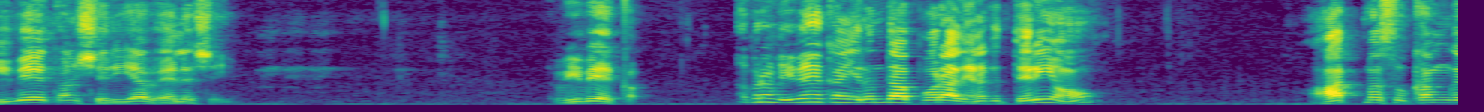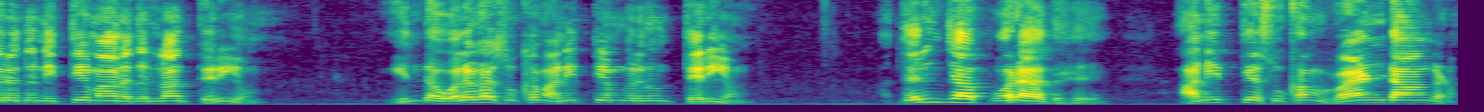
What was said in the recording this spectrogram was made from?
விவேகம் சரியாக வேலை செய்யும். விவேகம். அப்புறம் விவேகம் இருந்தால் போகாது எனக்கு தெரியும். ஆத்ம சுகங்கிறது நித்தியமானதுன்னெலாம் தெரியும். இந்த உலக சுகம் அனித்தியங்கிறதும் தெரியும். தெரிஞ்சால் போகாது அனித்திய சுகம் வேண்டாங்கணும்.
